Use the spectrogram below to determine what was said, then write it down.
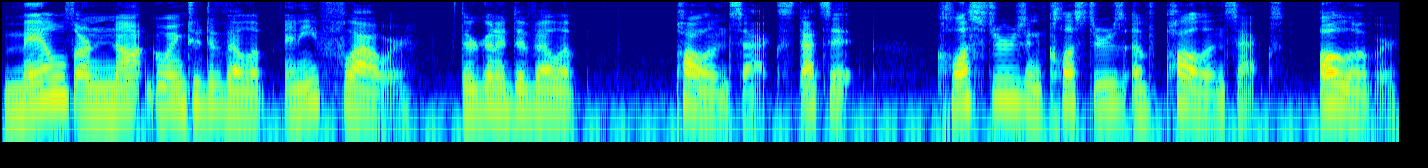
Males are not going to develop any flower. They're going to develop pollen sacs. That's it. Clusters and clusters of pollen sacs all over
